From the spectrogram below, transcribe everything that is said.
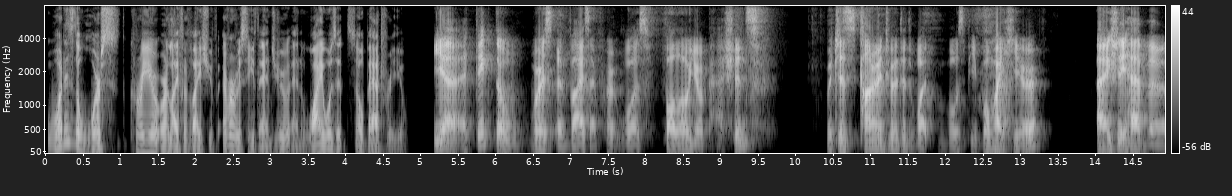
What is the worst career or life advice you've ever received, Andrew, and why was it so bad for you? Yeah, I think the worst advice I've heard was follow your passions, which is counterintuitive to what most people might hear. I actually have a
